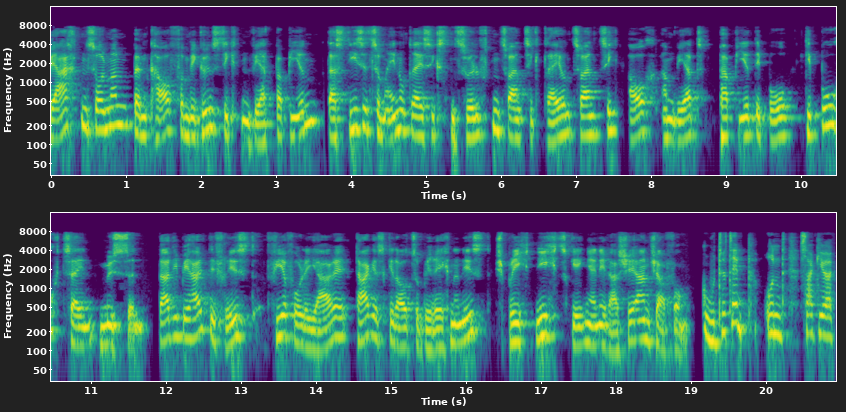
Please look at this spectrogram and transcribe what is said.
Beachten soll man beim Kauf von begünstigten Wertpapieren, dass diese zum 31.12.2023 auch am Wertpapierdepot gebucht sein müssen. Da die Behaltefrist vier volle Jahre tagesgenau zu berechnen ist, spricht nichts gegen eine rasche Anschaffung. Guter Tipp. Und sag Jörg,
